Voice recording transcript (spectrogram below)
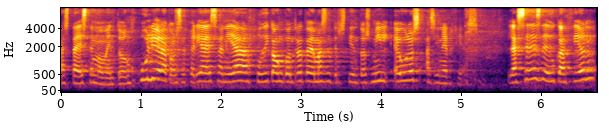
hasta este momento. En julio la Consejería de Sanidad adjudica un contrato de más de 300.000 euros a Sinergias. Las sedes de educación,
